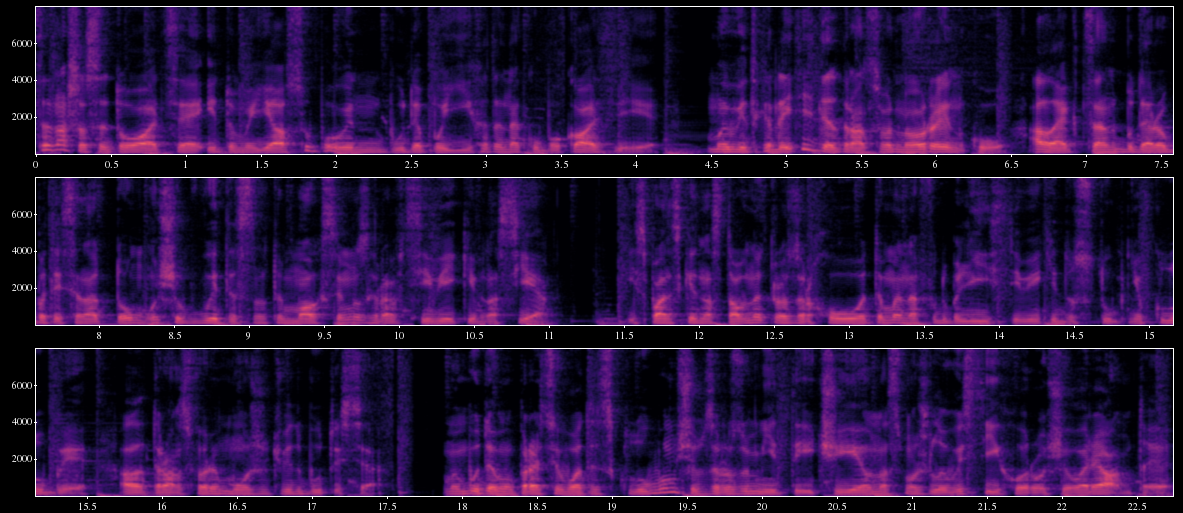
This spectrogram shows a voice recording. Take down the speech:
Це наша ситуація, і тому Ясу повинен буде поїхати на Кубок Азії. Ми відкриті для трансферного ринку, але акцент буде робитися на тому, щоб витиснути максимум з гравців, які в нас є. Іспанський наставник розраховуватиме на футболістів, які доступні в клуби, але трансфери можуть відбутися. Ми будемо працювати з клубом, щоб зрозуміти, чи є у нас можливості і хороші варіанти.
